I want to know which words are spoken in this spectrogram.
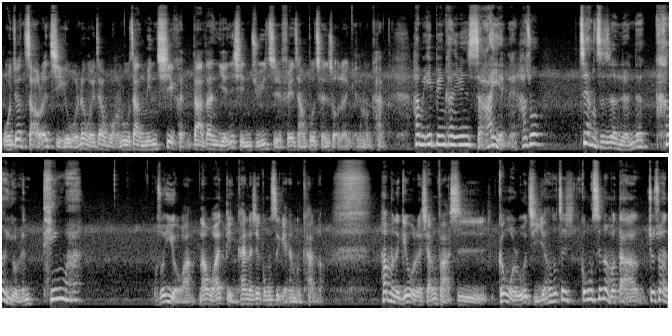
我就找了几个我认为在网络上名气很大，但言行举止非常不成熟的人给他们看。他们一边看一边傻眼呢。他说这样子的人的课有人听吗？我说有啊。然后我还点开那些公司给他们看了。他们的给我的想法是跟我逻辑一样，说这公司那么大，就算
